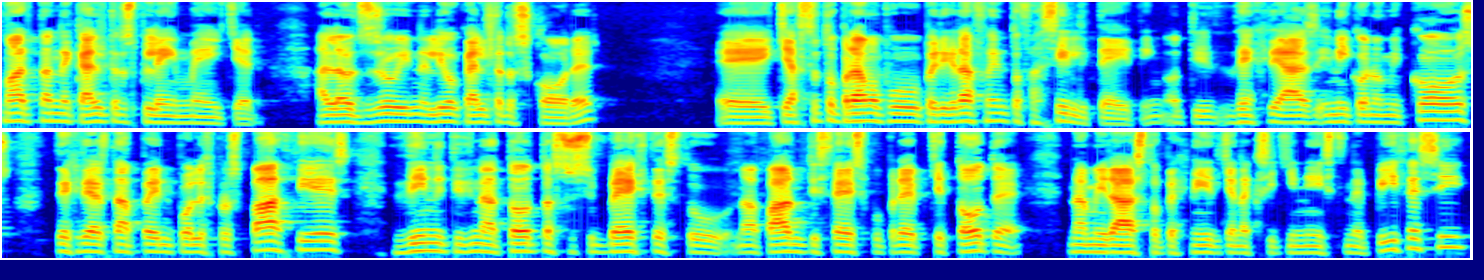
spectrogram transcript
Smart ήταν καλύτερος playmaker, αλλά ο Drew είναι λίγο καλύτερος scorer. Ε, και αυτό το πράγμα που περιγράφω είναι το facilitating, ότι δεν χρειάζεται, είναι οικονομικός, δεν χρειάζεται να παίρνει πολλές προσπάθειες, δίνει τη δυνατότητα στους συμπαίχτες του να πάρουν τις θέσεις που πρέπει και τότε να μοιράσει το παιχνίδι και να ξεκινήσει την επίθεση.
